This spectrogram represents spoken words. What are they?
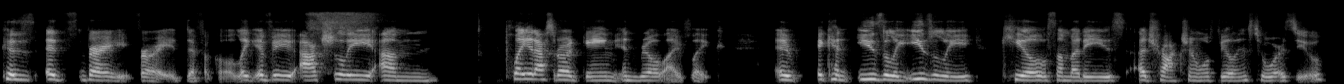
because it's very very difficult like if you actually um play that sort of game in real life like it it can easily easily kill somebody's attraction or feelings towards you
